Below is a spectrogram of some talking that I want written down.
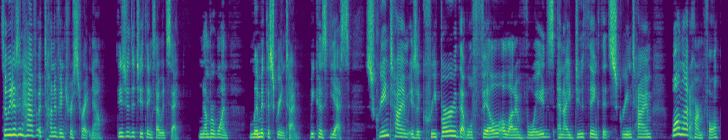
So he doesn't have a ton of interest right now. These are the two things I would say. Number one, limit the screen time because, yes, screen time is a creeper that will fill a lot of voids. And I do think that screen time, while not harmful,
